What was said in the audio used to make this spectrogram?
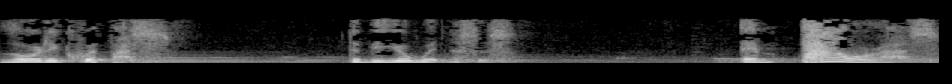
Lord, equip us to be your witnesses. Empower us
